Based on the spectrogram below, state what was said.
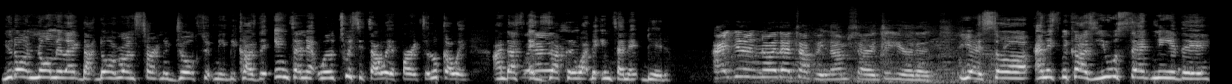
You don't know me like that. Don't run certain jokes with me because the internet will twist it away for it to look away, and that's Well, exactly what the internet did. I didn't know that happened. I'm sorry to hear that. Yes, so and it's because you sent me the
